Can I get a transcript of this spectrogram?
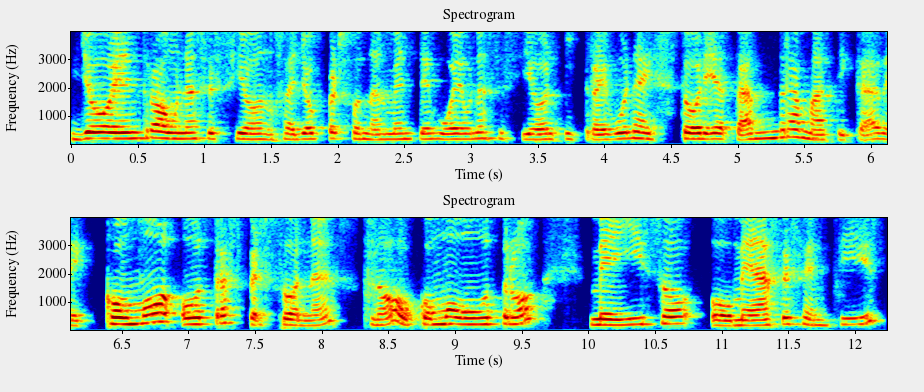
yo entro a una sesión, o sea, yo personalmente voy a una sesión y traigo una historia tan dramática de cómo otras personas, ¿no? O cómo otro me hizo o me hace sentir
